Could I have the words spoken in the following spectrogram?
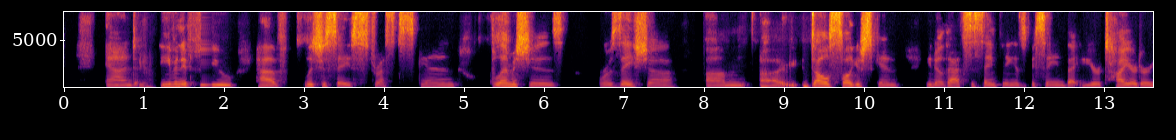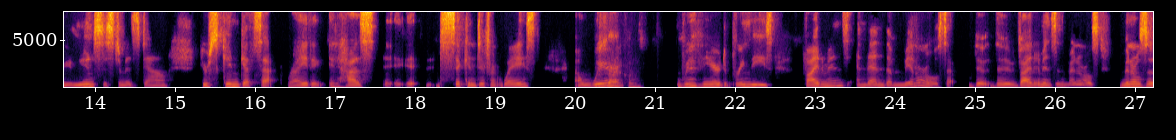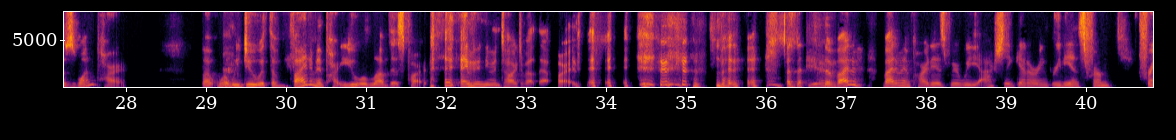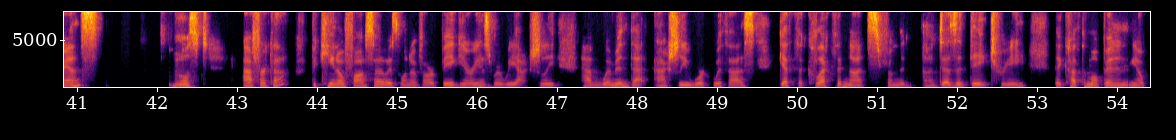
and yeah. even if you have let's just say stressed skin blemishes rosacea um, uh, dull sluggish skin you know that's the same thing as saying that you're tired or your immune system is down. Your skin gets sick right? It, it has it, it's sick in different ways. And we're exactly. we're there to bring these vitamins and then the minerals that the, the vitamins and the minerals minerals is one part but what we do with the vitamin part, you will love this part. I haven't even talked about that part. but but the, yeah. the vitamin, vitamin part is where we actually get our ingredients from France. Mm. Most Africa, Burkina Faso is one of our big areas where we actually have women that actually work with us, get the collect the nuts from the uh, desert date tree. They cut them open, you know,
